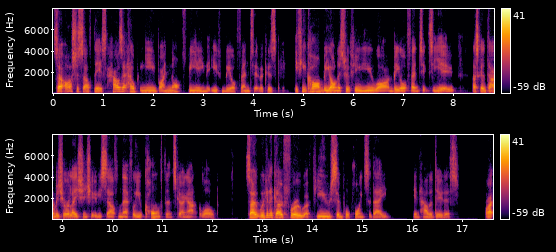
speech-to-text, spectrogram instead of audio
So ask yourself this how's it helping you by not feeling that you can be authentic? Because if you can't be honest with who you are and be authentic to you, that's going to damage your relationship with yourself and therefore your confidence going out in the world. So we're going to go through a few simple points today in how to do this, right?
